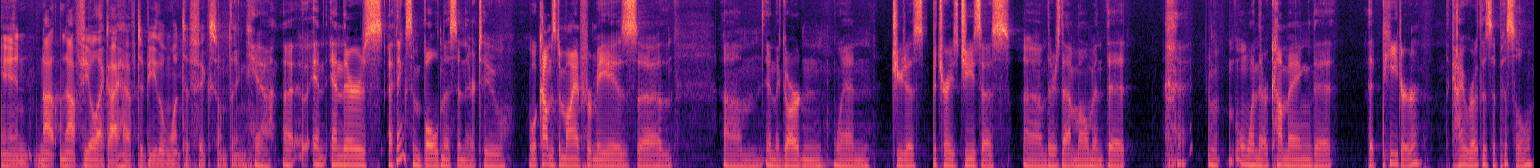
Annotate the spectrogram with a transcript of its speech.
and not not feel like I have to be the one to fix something. Yeah, uh, and and there's I think some boldness in there too. What comes to mind for me is uh, um, in the garden when Judas betrays Jesus. Um, there's that moment that when they're coming that that Peter, the guy who wrote this epistle,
